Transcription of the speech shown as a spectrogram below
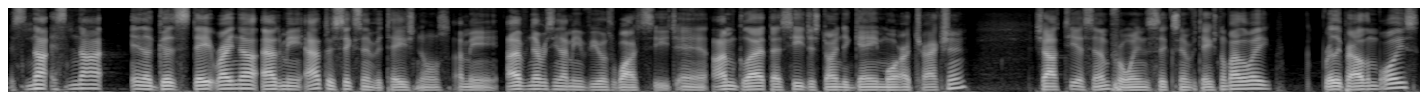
it's not, it's not in a good state right now. I mean, after six invitationals, I mean, I've never seen that many viewers watch Siege, and I'm glad that Siege is starting to gain more attraction. Shout out TSM for winning six invitational, by the way. Really proud of them boys.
